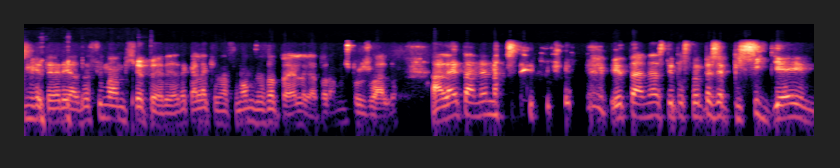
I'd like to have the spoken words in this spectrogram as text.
μια εταιρεία. δεν θυμάμαι ποια εταιρεία. Δεν καλά και να θυμάμαι δεν θα το έλεγα τώρα, μην του προσβάλλω. Αλλά ήταν ένας ήταν ένας τύπος που έπαιζε PC game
